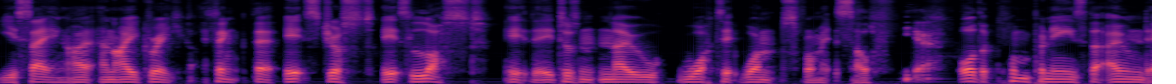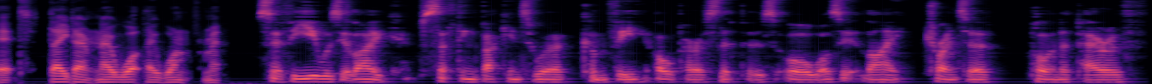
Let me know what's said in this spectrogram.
you're saying, I, and I agree. I think that it's just it's lost. It it doesn't know what it wants from itself, yeah. or the companies that owned it. They don't know what they want from it. So for you, was it like settling back into a comfy old pair of slippers, or was it like trying to pull on a pair of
